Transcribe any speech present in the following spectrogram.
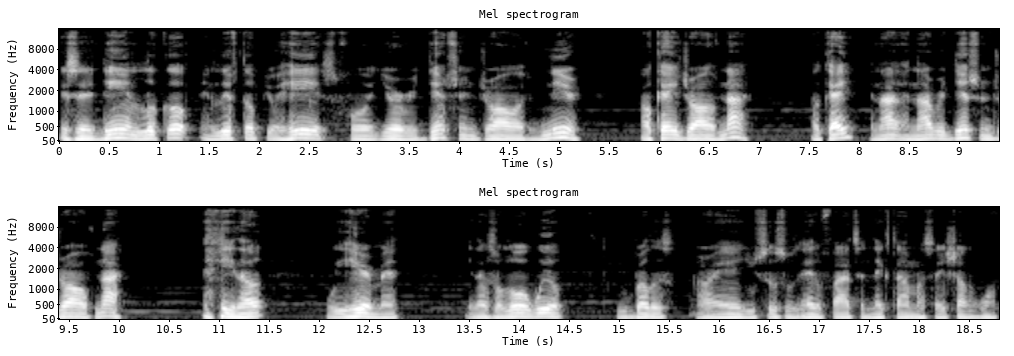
It said, then look up and lift up your heads, for your redemption draweth near. Okay, draweth nigh. Okay, and I and our redemption draweth nigh. you know, we here, man. You know, so Lord will, you brothers, all right, you sisters edified till next time I say shalom.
